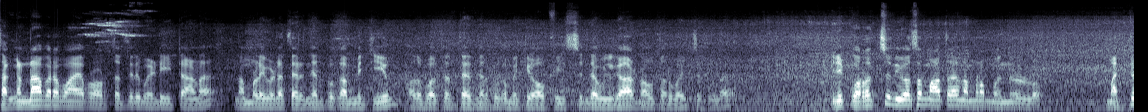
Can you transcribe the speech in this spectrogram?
സംഘടനാപരമായ പ്രവർത്തനത്തിന് വേണ്ടിയിട്ടാണ് നമ്മളിവിടെ തെരഞ്ഞെടുപ്പ് കമ്മിറ്റിയും അതുപോലെ തന്നെ തെരഞ്ഞെടുപ്പ് കമ്മിറ്റി ഓഫീസിന്റെ ഉദ്ഘാടനവും നിർവഹിച്ചിട്ടുള്ളത്. ഇനി കുറച്ച് ദിവസം മാത്രമേ നമ്മുടെ മുന്നിലുള്ളൂ. മറ്റു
